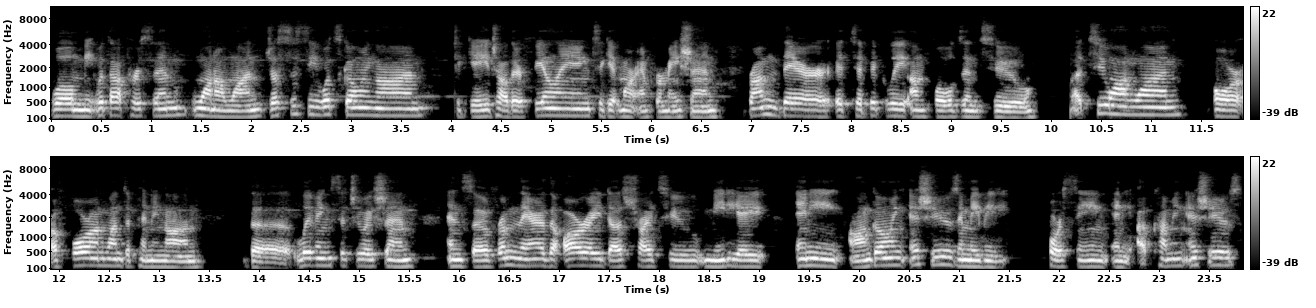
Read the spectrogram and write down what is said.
will meet with that person one on one just to see what's going on, to gauge how they're feeling, to get more information. From there, it typically unfolds into a two on one or a four on one, depending on the living situation. And so from there, the RA does try to mediate any ongoing issues and maybe foreseeing any upcoming issues.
